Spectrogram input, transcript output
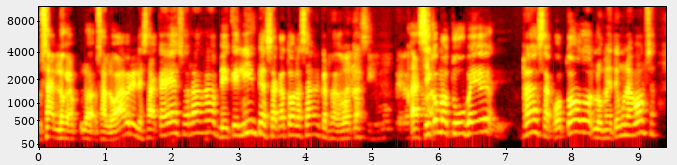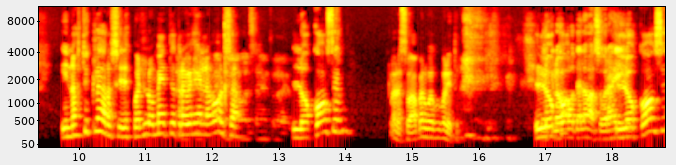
o sea, lo, que- lo- o sea, lo abre, le saca eso, ra, ra, ve que limpia, saca toda la sangre que rebota. así como Así como tú ves, ra, sacó todo, lo mete en una bolsa. Y no estoy claro si después lo mete otra vez en la bolsa lo cosen, claro, se va para el huevo igualito. lo co- la basura ahí. lo cose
